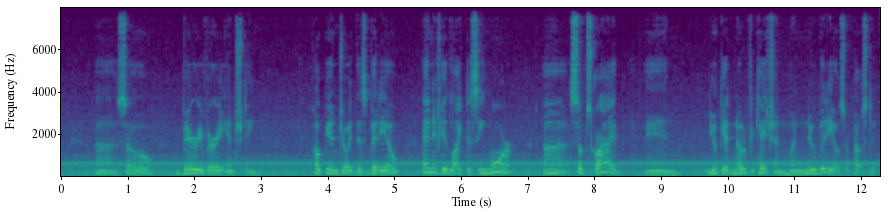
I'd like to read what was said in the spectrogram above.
Uh, so very, very interesting. Hope you enjoyed this video. And if you'd like to see more, uh, subscribe and you'll get notification when new videos are posted.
